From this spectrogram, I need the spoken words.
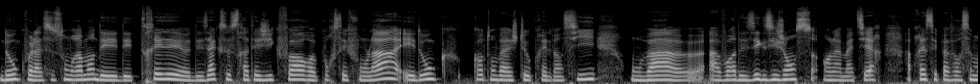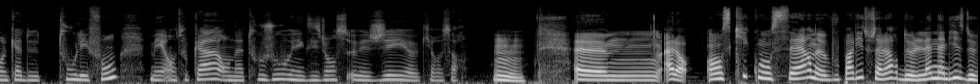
Donc voilà, ce sont vraiment des, des axes stratégiques forts pour ces fonds-là. Et donc quand on va acheter auprès de Vinci, on va avoir des exigences en la matière. Après, c'est pas forcément le cas de tous les fonds, mais en tout cas, on a toujours une exigence ESG qui ressort. Hmm. Euh, alors, en ce qui concerne, vous parliez tout à l'heure de l'analyse de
